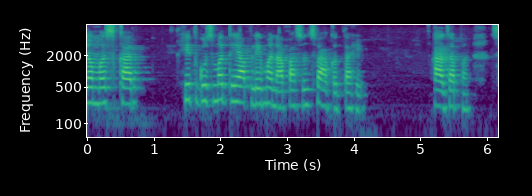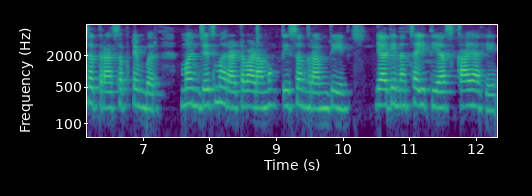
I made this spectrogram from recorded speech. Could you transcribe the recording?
नमस्कार. हितगुजमध्ये आपले मनापासून स्वागत आहे. आज आपण सतरा सप्टेंबर म्हणजेच मराठवाडा मुक्ती संग्राम दिन या दिनाचा इतिहास काय आहे?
